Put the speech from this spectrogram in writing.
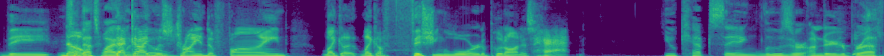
the no that's why that wanna guy know- was trying to find like a like a fishing lure to put on his hat You kept saying loser under your breath.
